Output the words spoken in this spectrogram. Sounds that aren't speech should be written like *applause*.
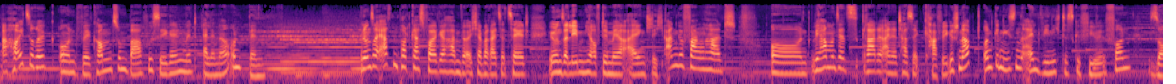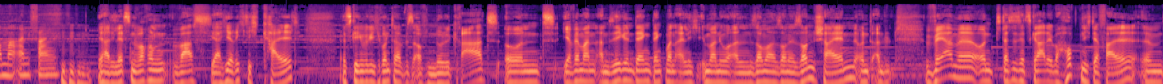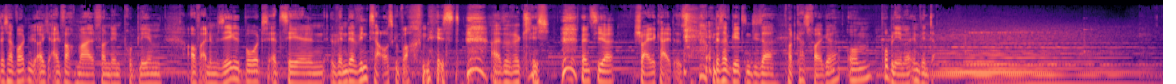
Ahoi zurück und willkommen zum Barfußsegeln mit Elena und Ben. In unserer ersten Podcast-Folge haben wir euch ja bereits erzählt, wie unser Leben hier auf dem Meer eigentlich angefangen hat. Und wir haben uns jetzt gerade eine Tasse Kaffee geschnappt und genießen ein wenig das Gefühl von Sommeranfang. *laughs* ja, die letzten Wochen war es ja hier richtig kalt. Es ging wirklich runter bis auf 0 Grad. Und ja, wenn man an Segeln denkt, denkt man eigentlich immer nur an Sommer, Sonne, Sonnenschein und an Wärme. Und das ist jetzt gerade überhaupt nicht der Fall. Ähm, deshalb wollten wir euch einfach mal von den Problemen auf einem Segelboot erzählen, wenn der Winter ausgebrochen *laughs* ist. Also wirklich, wenn es hier schweinekalt ist. Und deshalb geht es in dieser Podcast-Folge um Probleme im Winter.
